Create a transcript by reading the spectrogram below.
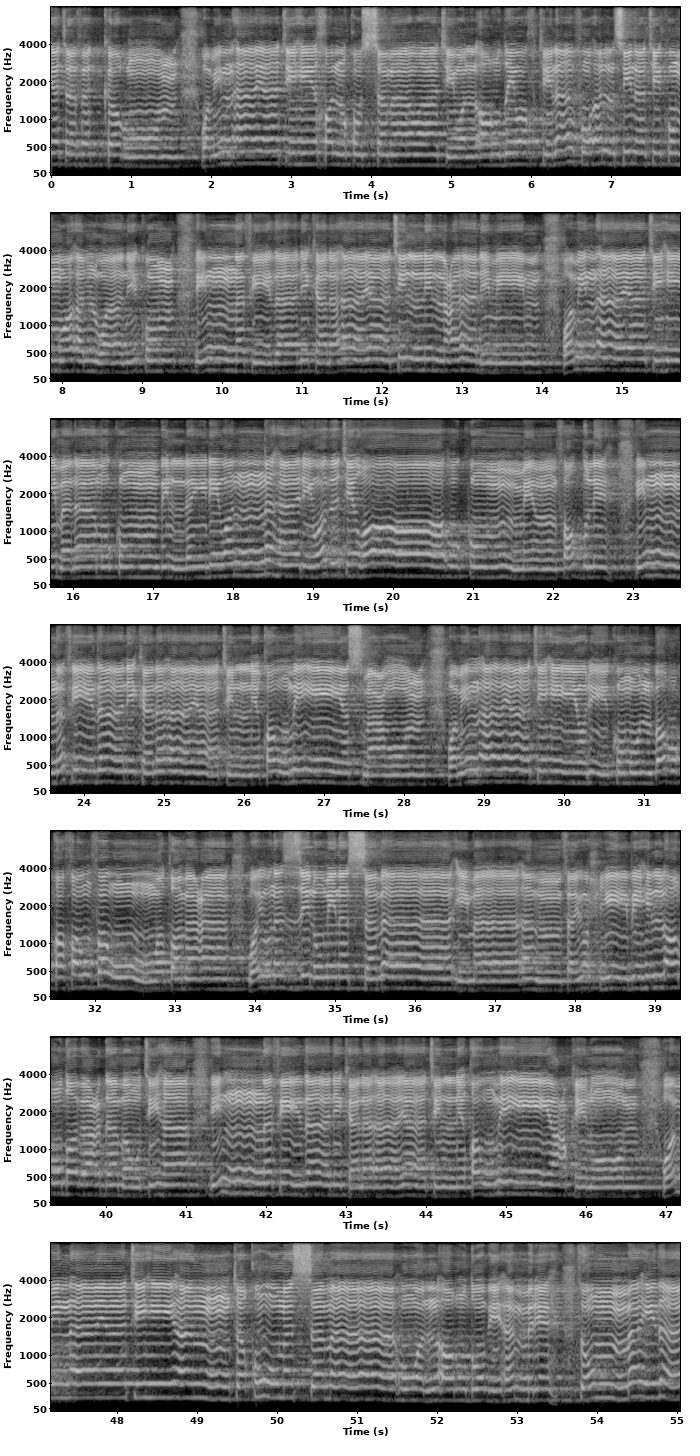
يتفكرون. ومن آياته خلق السماوات والأرض واختلاف ألسنتكم وألوانكم إن في ذلك لآيات للعالمين ومن آياته منامكم بالليل والنهار وابتغاؤكم من فضله إن في ذلك لآيات لقوم يسمعون ومن آياته يريكم البرق خوفا وطمعا وينزل من السماء ماء فيحيي به الأرض بعد موتها إن في ذلك لآيات لقوم يعقلون ومن آياته أن تقوم السماء والأرض بأمره ثم إذا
